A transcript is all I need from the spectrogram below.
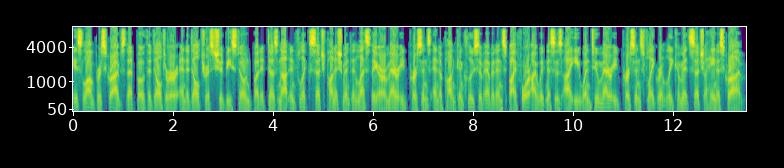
Islam prescribes that both adulterer and adulteress should be stoned but it does not inflict such punishment unless they are married persons and upon conclusive evidence by four eyewitnesses i.e. when two married persons flagrantly commit such a heinous crime.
